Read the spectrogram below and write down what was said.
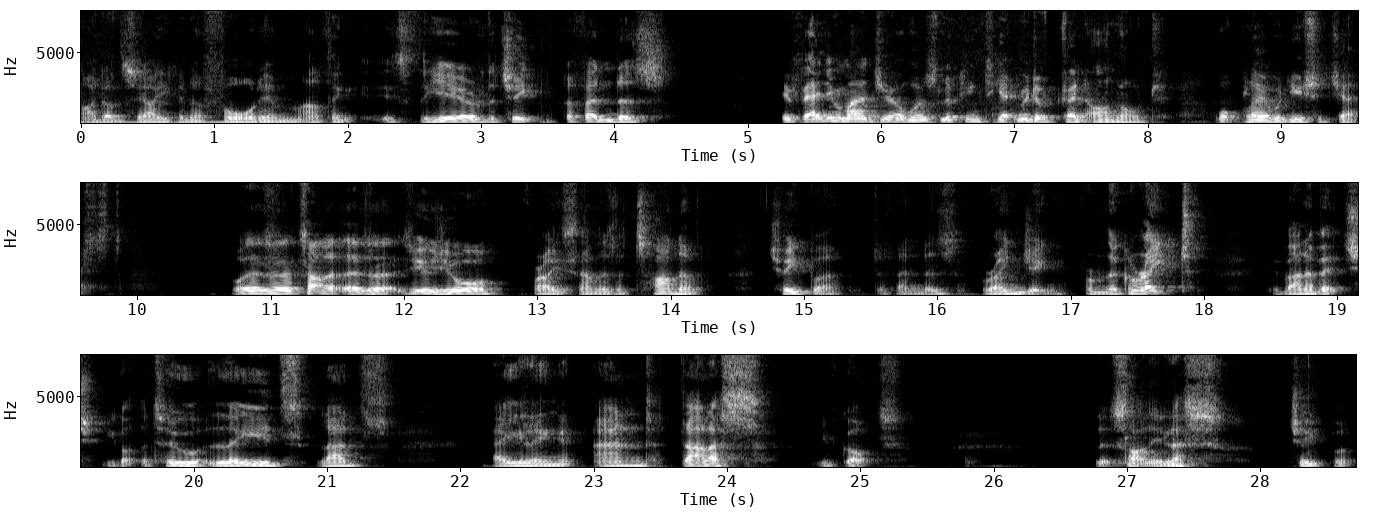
I don't see how you can afford him. I think it's the year of the cheap defenders. If any manager was looking to get rid of Trent Arnold, what player would you suggest? Well, there's a ton of there's a to use your phrase, Sam. There's a ton of cheaper defenders ranging from the great Ivanovic. You got the two Leeds lads, Ayling and Dallas. You've got looks slightly less cheap but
